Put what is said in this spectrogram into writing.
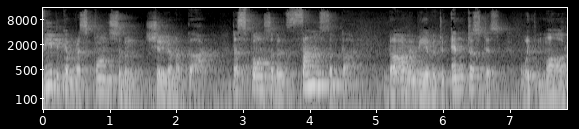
We become responsible children of God responsible sons of God, God will be able to entrust us with more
